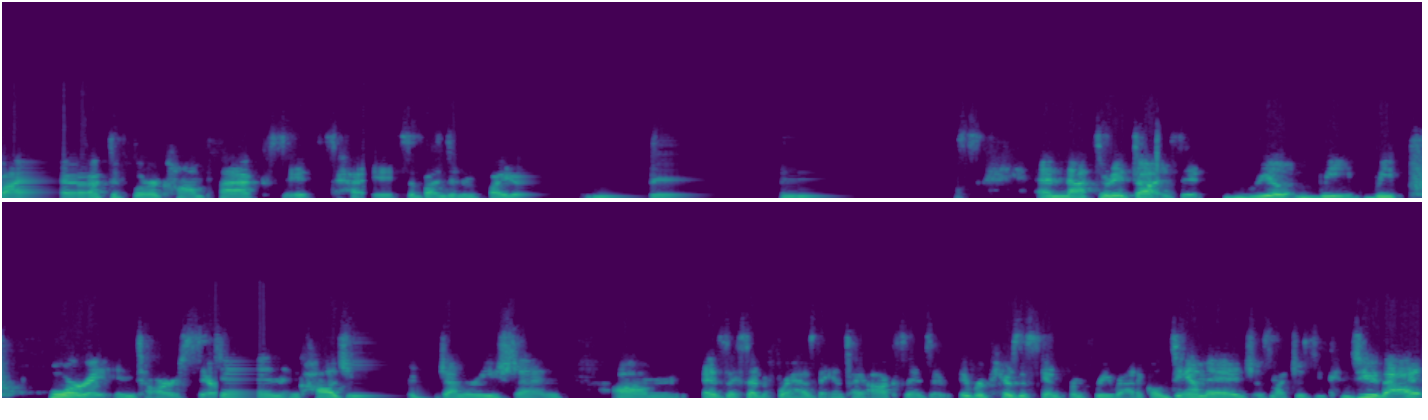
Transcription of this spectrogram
bioactive flora complex. It's it's abundant in phyto and that's what it does. It real we we pour it into our serum and collagen regeneration. Um, as I said before, it has the antioxidants. It, it, repairs the skin from free radical damage as much as you can do that.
